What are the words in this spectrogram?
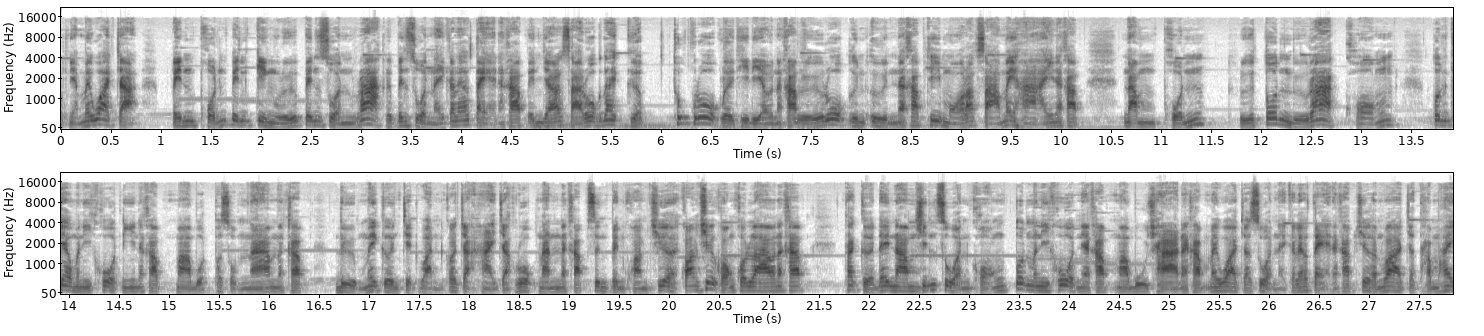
ตรเนี่ยไม่ว่าจะเป็นผลเป็นกิ่งหรือเป็นส่วนรากหรือเป็นส่วนไหนก็แล้วแต่นะครับเป็นยารักษาโรคได้เกือบทุกโรคเลยทีเดียวนะครับหรือโรคอื่นๆนะครับที่หมอรักษาไม่หายนะครับนำผลหรือต้นหรือรากของ ต้นแก้วมณีโคตรนี้นะครับมาบดผสมน้ำนะครับดื่มไม่เกิน 7 วันก็จะหายจากโรคนั้นนะครับซึ่งเป็นความเชื่อความเชื่อของคนลาวนะครับถ้าเกิดได้นำชิ้นส่วนของต้นมณีโคตรเนี่ยครับมาบูชานะครับไม่ว่าจะส่วนไหนก็แล้วแต่นะครับเชื่อกันว่าจะทำให้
